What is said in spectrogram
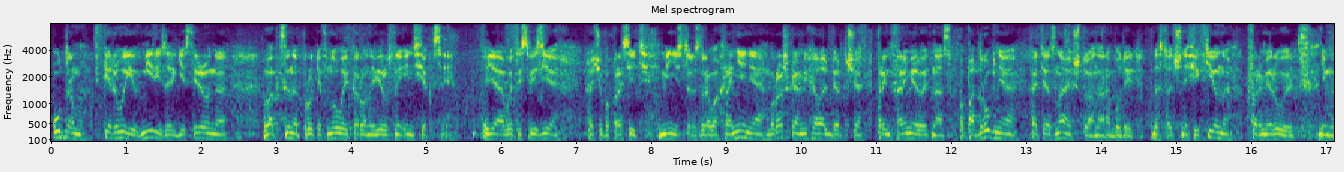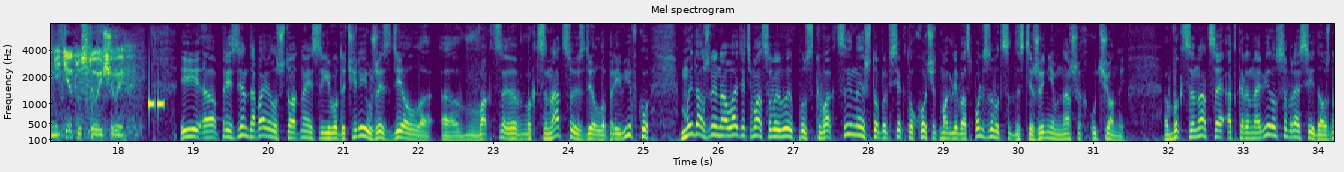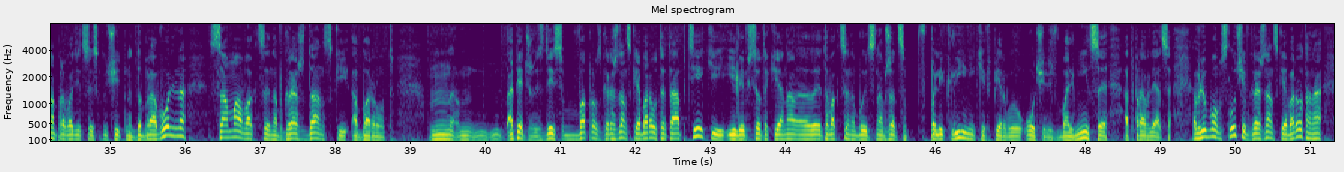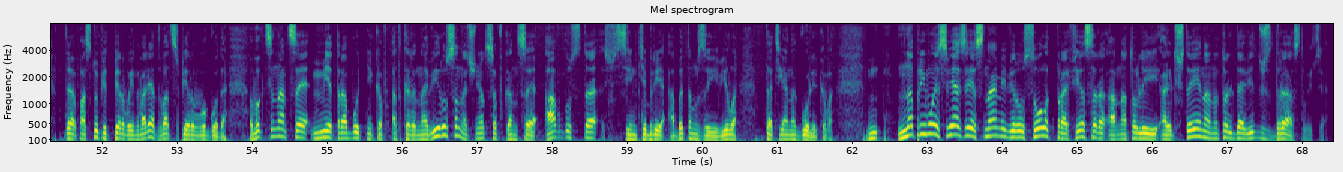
утром впервые в мире зарегистрирована вакцина против новой коронавирусной инфекции. Я в этой связи хочу попросить министра здравоохранения Мурашко Михаила Альбертовича проинформировать нас поподробнее, хотя знаю, что она работает достаточно эффективно, формирует иммунитет устойчивый. И э, президент добавил, что одна из его дочерей уже сделала э, вакци- вакцинацию, сделала прививку. Мы должны наладить массовый выпуск вакцины, чтобы все, кто хочет, могли воспользоваться достижением наших ученых. Вакцинация от коронавируса в России должна проводиться исключительно добровольно. Сама вакцина в гражданский оборот – опять же, здесь вопрос, гражданский оборот это аптеки или все-таки она, эта вакцина будет снабжаться в поликлинике в первую очередь, в больнице отправляться. В любом случае, в гражданский оборот она да, поступит 1 января 2021 года. Вакцинация медработников от коронавируса начнется в конце августа, в сентябре. Об этом заявила Татьяна Голикова. На прямой связи с нами вирусолог, профессор Анатолий Альтштейн. Анатолий Давидович, здравствуйте.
